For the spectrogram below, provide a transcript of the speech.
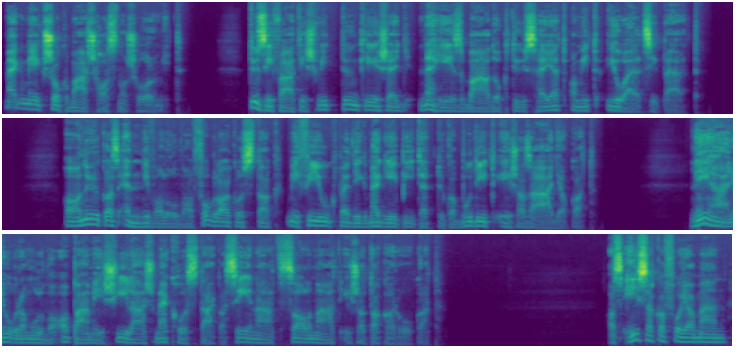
meg még sok más hasznos holmit. Tűzifát is vittünk, és egy nehéz bádok tűzhelyet, amit jó elcipelt. A nők az ennivalóval foglalkoztak, mi fiúk pedig megépítettük a budit és az ágyakat. Néhány óra múlva apám és sílás meghozták a szénát, szalmát és a takarókat. Az éjszaka folyamán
